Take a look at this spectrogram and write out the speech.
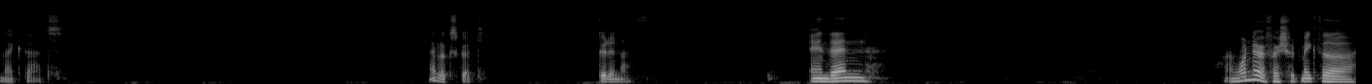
like that. That looks good. Good enough. And then I wonder if I should make the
